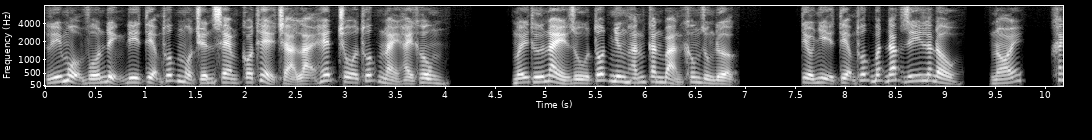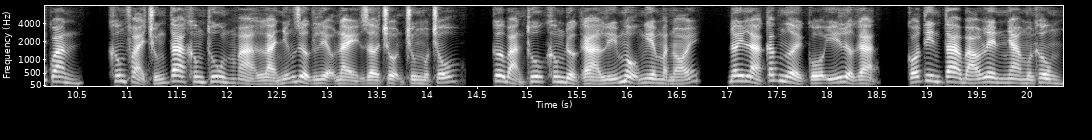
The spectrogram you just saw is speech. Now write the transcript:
Lý mộ vốn định đi tiệm thuốc một chuyến xem có thể trả lại hết chỗ thuốc này hay không. Mấy thứ này dù tốt nhưng hắn căn bản không dùng được. Tiểu nhị tiệm thuốc bất đắc dĩ lắc đầu, nói, khách quan, không phải chúng ta không thu mà là những dược liệu này giờ trộn chung một chỗ, cơ bản thu không được à Lý Mộ nghiêm mặt nói, đây là các người cố ý lừa gạt, có tin ta báo lên nhà một không?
